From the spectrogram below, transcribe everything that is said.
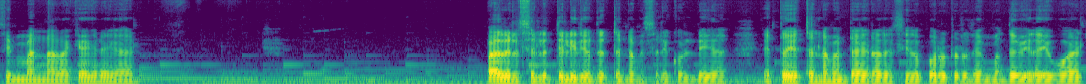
Sin más nada que agregar. Padre celestial y Dios de eterna misericordia, estoy eternamente agradecido por otro día más de vida, igual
